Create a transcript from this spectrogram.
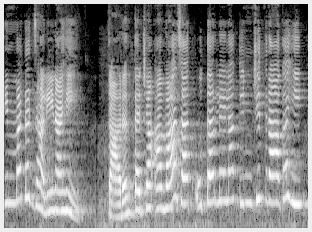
हिंमतच झाली नाही. कारण त्याच्या आवाजात उतरलेला किंचित रागही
